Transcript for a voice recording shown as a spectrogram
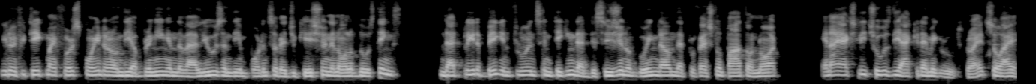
you know, if you take my first point around the upbringing and the values and the importance of education and all of those things, that played a big influence in taking that decision of going down that professional path or not. And i actually chose the academic route right? So i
